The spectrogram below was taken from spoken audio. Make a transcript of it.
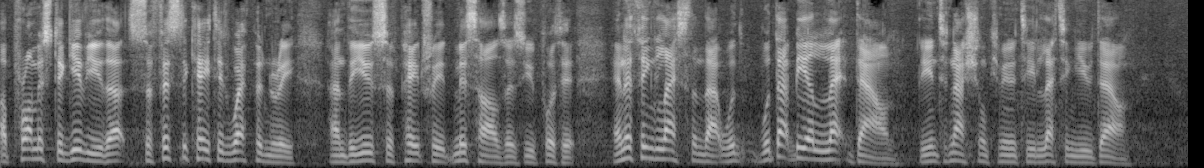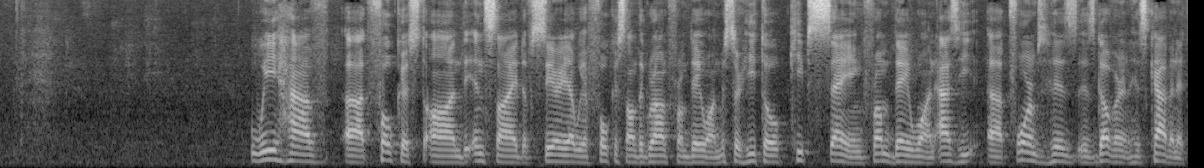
a promise to give you that sophisticated weaponry and the use of Patriot missiles, as you put it, anything less than that, would, would that be a letdown, the international community letting you down? we have uh, focused on the inside of Syria. We have focused on the ground from day one. Mr. Hito keeps saying from day one, as he uh, forms his, his government, his cabinet,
